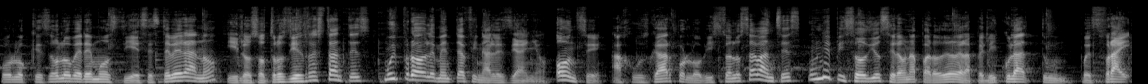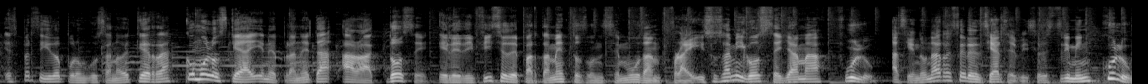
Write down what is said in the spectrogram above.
por lo que solo veremos 10 este verano y los otros 10 restantes muy probablemente a finales de año. 11. A juzgar por lo visto en los avances, un episodio será una parodia de la película Toon, pues Fry es perseguido por un gusano de tierra como los que hay en el planeta Arak. 12. El edificio de departamentos donde se mudan Fry y sus amigos se llama Hulu, haciendo una referencia al servicio de streaming Hulu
